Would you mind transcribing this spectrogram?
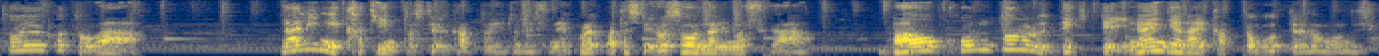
ということは、何にカチンとしてるかというとですね、これ私の予想になりますが、場をコントロールできていないんじゃないかと思ってると思うんですよ。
